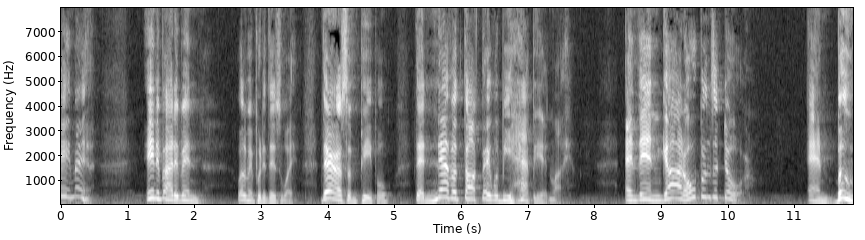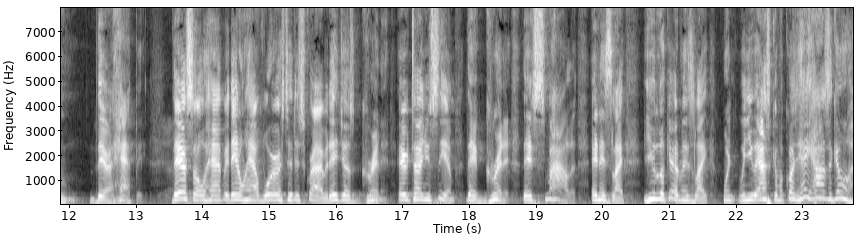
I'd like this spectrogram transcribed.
Amen. Anybody been, well, let me put it this way. There are some people that never thought they would be happy in life. And then God opens a door and boom, they're happy. They're so happy they don't have words to describe it. They just grin it. Every time you see them, they're grinning, they're smiling. And it's like, you look at them, it's like when, when you ask them a question, hey, how's it going?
